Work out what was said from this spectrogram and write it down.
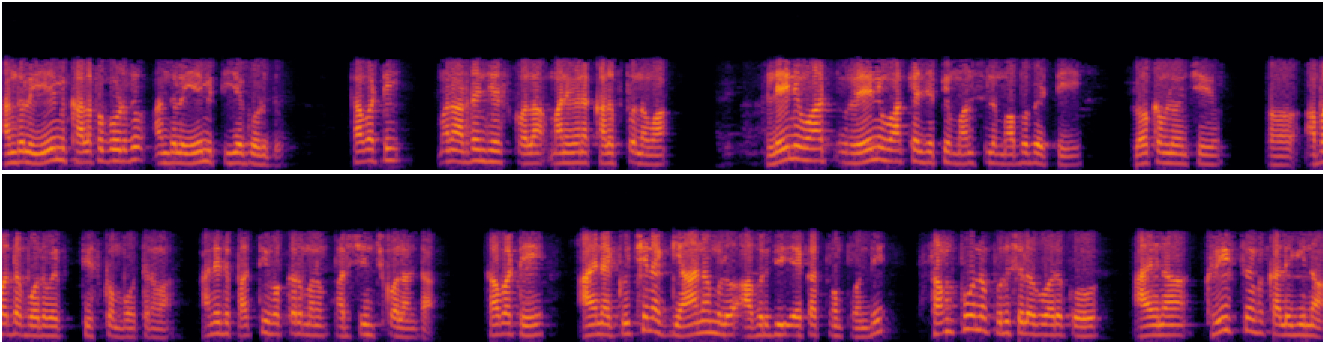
అందులో ఏమి కలపకూడదు అందులో ఏమి తీయకూడదు. కాబట్టి మనం అర్థం చేసుకోవాలా? మనం ఏమైనా కలుపుతున్నావా లేని వా లేని వాక్యాలు చెప్పి మనుషులు మబ్బబెట్టి లోకంలోంచి అబద్ధ బోధ వైపు తీసుకొని పోతున్నావా? అనేది ప్రతి ఒక్కరు మనం పరిశీలించుకోవాలంట. కాబట్టి ఆయనకు ఇచ్చిన జ్ఞానంలో అభివృద్ధి ఏకత్వం పొంది సంపూర్ణ పురుషుల వరకు ఆయన క్రీస్తుకు కలిగిన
